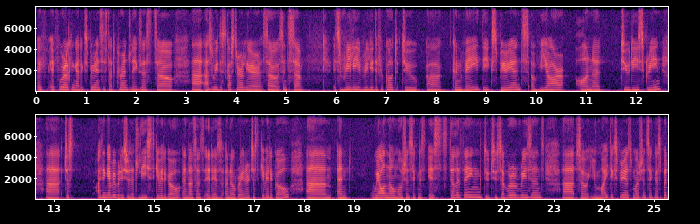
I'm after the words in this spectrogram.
if, if we're looking at experiences that currently exist, so uh, as we discussed earlier, so since uh, it's really, really difficult to uh, convey the experience of VR on a 2D screen, uh, just I think everybody should at least give it a go. In that sense, it is a no-brainer. Just give it a go, um, and we all know motion sickness is still a thing due to several reasons. Uh, so you might experience motion sickness, but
